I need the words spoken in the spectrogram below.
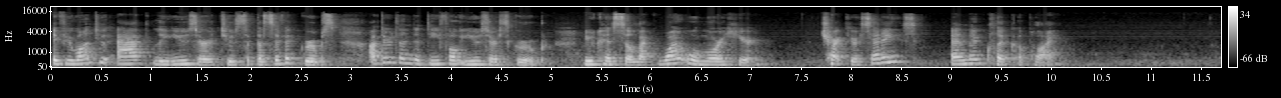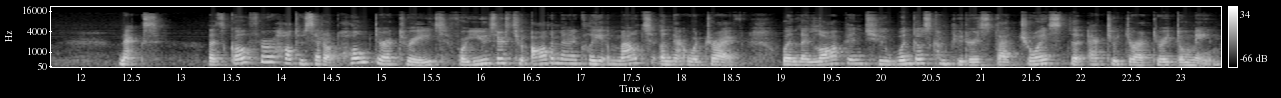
If you want to add the user to specific groups other than the default users group, you can select one or more here. Check your settings and then click Apply. Next, let's go through how to set up home directories for users to automatically mount a network drive when they log into Windows computers that joins the Active Directory domain.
